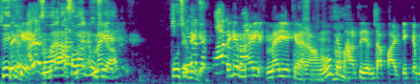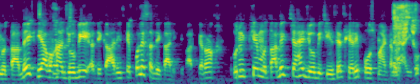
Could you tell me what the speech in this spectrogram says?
ठीक है सवाल मैं- सवाल पूछिए आप। देखिए देखिए मैं मैं ये कह रहा हूँ कि हाँ। भारतीय जनता पार्टी के मुताबिक या वहाँ जो भी अधिकारी थे पुलिस अधिकारी की बात कर रहा हूँ उनके मुताबिक चाहे जो भी चीज़ें थियरी पोस्टमार्टम में आई हो।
